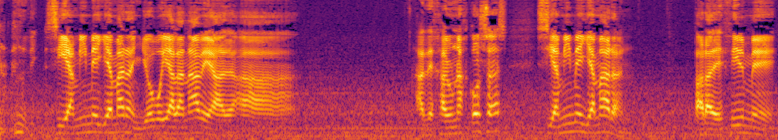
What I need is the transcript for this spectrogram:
si a mí me llamaran, yo voy a la nave a, a dejar unas cosas. Si a mí me llamaran para decirme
